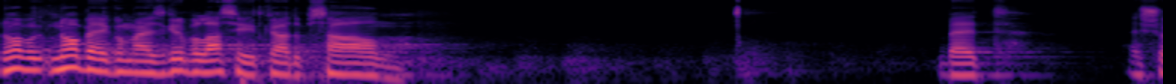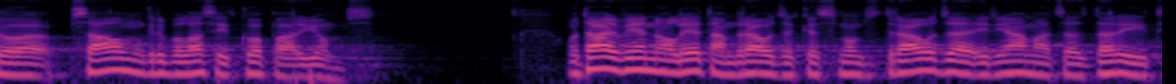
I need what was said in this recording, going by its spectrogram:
Nobeigumā es gribu lasīt kādu psalmu. Bet es šo psalmu gribu lasīt kopā ar jums. Un tā ir viena no lietām, draudze, kas mums draudzē ir jāmācās darīt.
